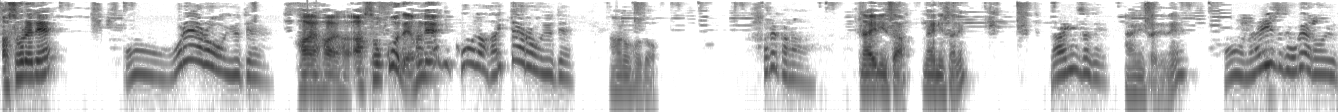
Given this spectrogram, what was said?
あ、それで？うん、俺やろ、言うて。はいはいはい。あ、そこで？ほんで、先コーナー入ったやろ、言うて。なるほど。それかな。内輪差？内輪差ね。内輪差で。内輪差でね。うん、内輪差で俺やろ、言う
